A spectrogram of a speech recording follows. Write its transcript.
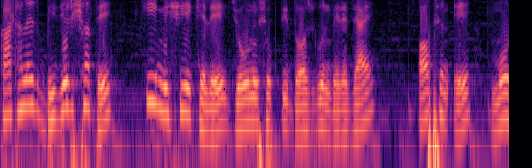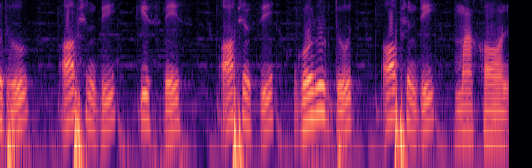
কাঁঠালের বীজের সাথে কি মিশিয়ে খেলে যৌন শক্তি দশ গুণ বেড়ে যায়? অপশন এ মধু। অপশন বি কিসমিস। অপশন সি গরুর দুধ। অপশন ডি মাখন।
